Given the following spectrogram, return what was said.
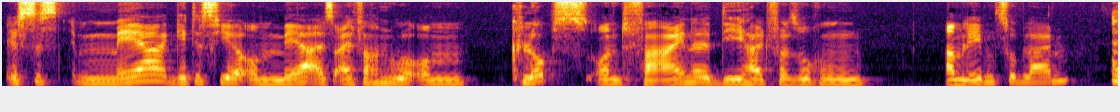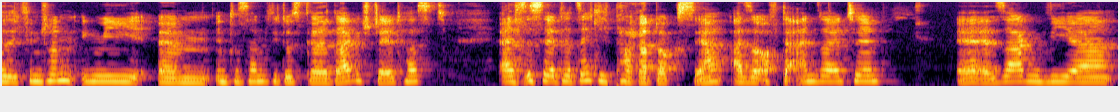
ist es mehr, geht es hier um mehr als einfach nur um Clubs und Vereine, die halt versuchen, am Leben zu bleiben? Also ich finde schon irgendwie ähm, interessant, wie du es gerade dargestellt hast. Es ist ja tatsächlich paradox, ja. Also auf der einen Seite äh, sagen wir,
